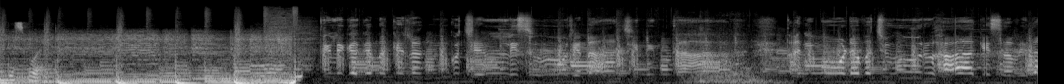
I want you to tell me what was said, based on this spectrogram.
in this world ಹಾಗೆ ಸವಿದ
